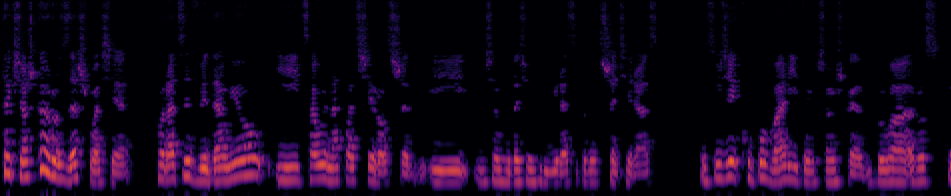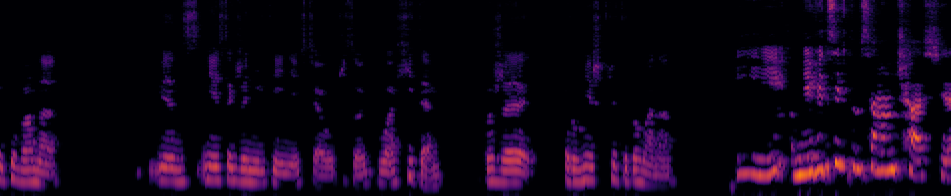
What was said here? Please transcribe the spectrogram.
ta książka rozeszła się. Horacy wydał ją i cały nakład się rozszedł i musiał wydać ją drugi raz i potem trzeci raz. Więc ludzie kupowali tę książkę, była rozchwytywana. Więc nie jest tak, że nikt jej nie chciał, czy coś. Była hitem, tylko że również krytykowana. I mniej więcej w tym samym czasie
